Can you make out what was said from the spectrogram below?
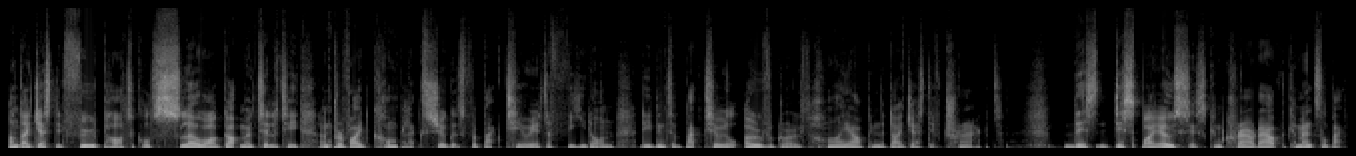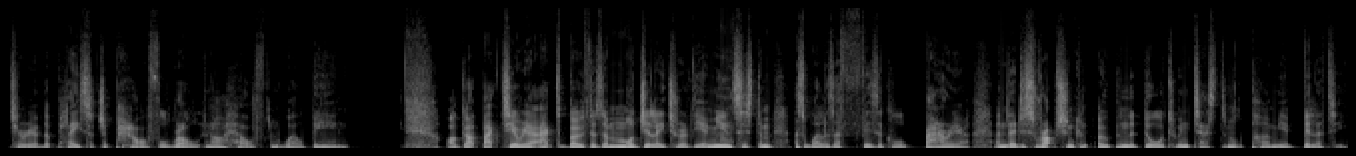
Undigested food particles slow our gut motility and provide complex sugars for bacteria to feed on, leading to bacterial overgrowth high up in the digestive tract. This dysbiosis can crowd out the commensal bacteria that play such a powerful role in our health and well being. Our gut bacteria act both as a modulator of the immune system as well as a physical barrier, and their disruption can open the door to intestinal permeability,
